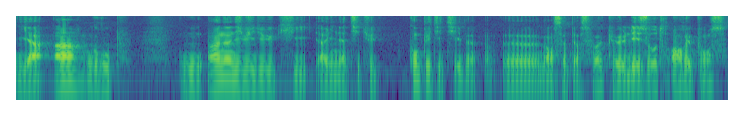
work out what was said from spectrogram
il y a un groupe ou un individu qui a une attitude compétitive, euh, ben on s'aperçoit que les autres, en réponse,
